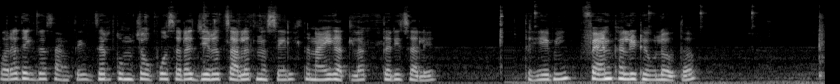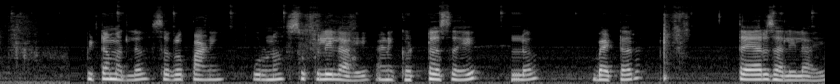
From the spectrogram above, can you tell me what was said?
परत एकदा सांगते जर तुमच्या उपवासाला जिरं चालत नसेल तर नाही घातलात तरी चालेल. तर हे मी फॅन खाली ठेवलं होतं. पिठामधलं सगळं पाणी पूर्ण सुकलेलं आहे आणि घट्ट असं हे बॅटर तयार झालेला आहे.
